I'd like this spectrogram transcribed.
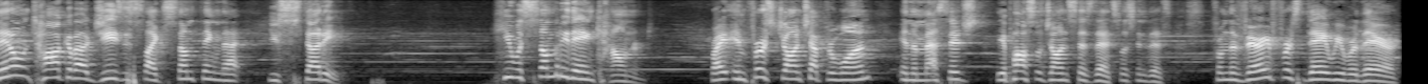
they don't talk about Jesus like something that you study. He was somebody they encountered, right? In First John chapter 1, in the message, the apostle John says this, listen to this. From the very first day we were there,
